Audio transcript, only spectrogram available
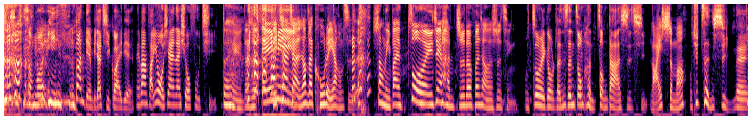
什么意思？断点比较奇怪一点，没办法，因为我现在在修复期。对，但是 Amy 你看起来很像在哭的样子。上礼拜做了一件很值得分享的事情，我做了一个我人生中很重大的事情。来什么？我去整形呢、欸。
